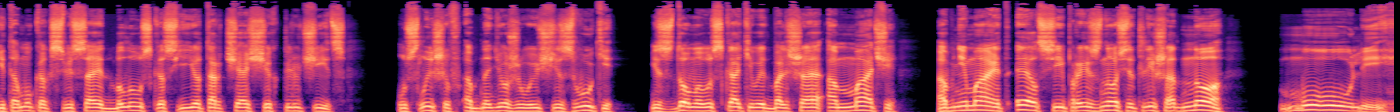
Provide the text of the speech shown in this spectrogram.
и тому, как свисает блузка с ее торчащих ключиц. Услышав обнадеживающие звуки, из дома выскакивает большая Аммачи, обнимает Элси и произносит лишь одно «Мули».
